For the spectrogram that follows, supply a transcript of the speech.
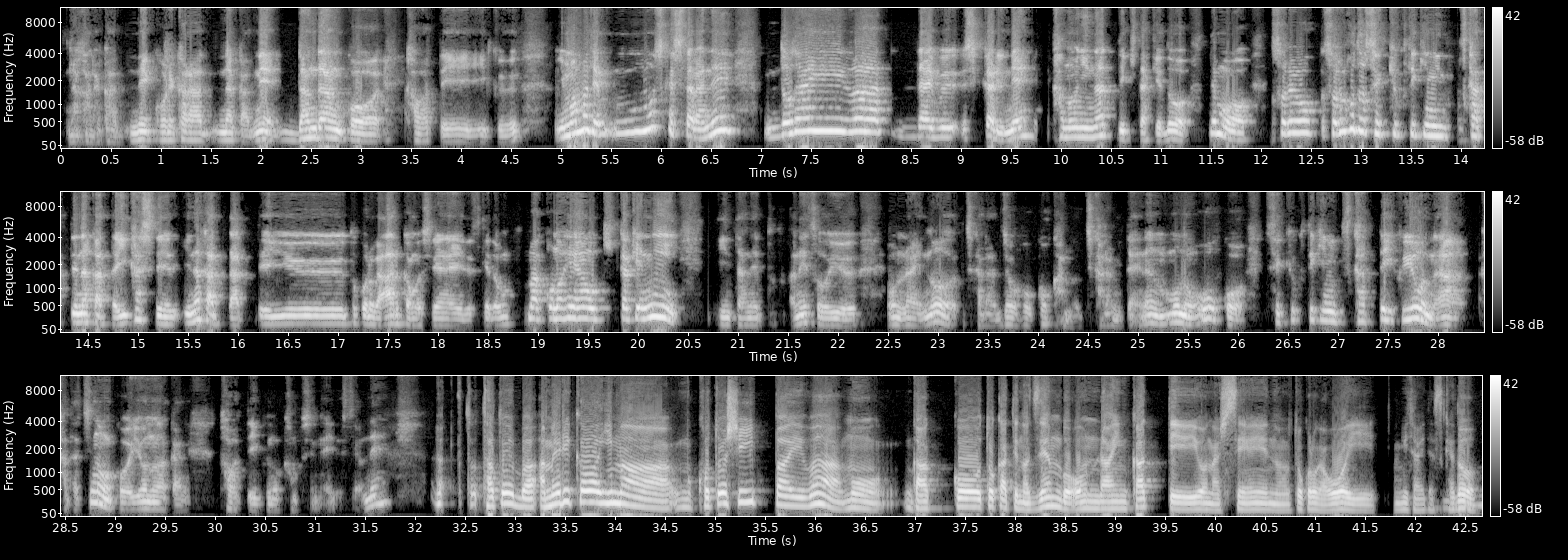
なかなかね、これからなんかね、だんだんこう変わっていく。今までもしかしたらね、土台はだいぶしっかりね、可能になってきたけど、でも、それを、それほど積極的に使ってなかった、活かしていなかったっていうところがあるかもしれないですけど、まあ、この辺をきっかけに、インターネットとかね、そういうオンラインの力、情報交換の力みたいなものを、こう、積極的に使っていくような形の、こう、世の中に変わっていくのかもしれないですよね。例えば、アメリカは今、今年いっぱいはもう学校とかっていうのは全部オンライン化っていうような姿勢のところが多いみたいですけど、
